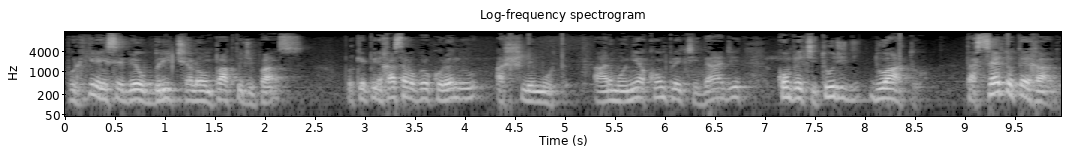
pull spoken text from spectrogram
Por que ele recebeu o Brit Shalom, pacto de paz? Porque Pinchas estava procurando a Shlemut, a harmonia, a completidade, completitude do ato. Está certo ou está errado?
